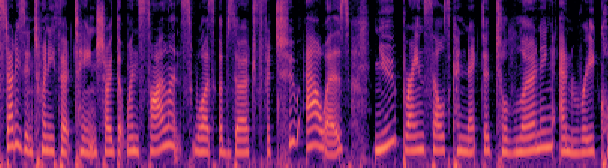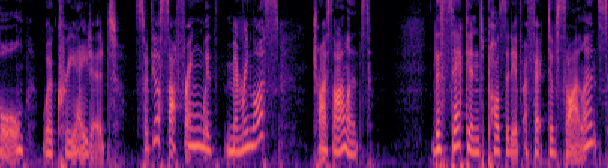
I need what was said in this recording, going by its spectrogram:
Studies in 2013 showed that when silence was observed for two hours, new brain cells connected to learning and recall were created. So if you're suffering with memory loss, try silence. The second positive effect of silence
